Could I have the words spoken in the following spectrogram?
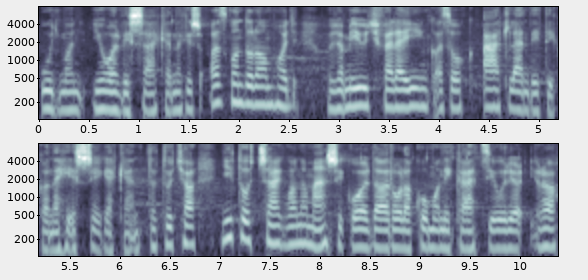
úgymond jól viselkednek, és azt gondolom, hogy, hogy a mi ügyfeleink azok átlendítik a nehézségeken. Tehát, hogyha nyitottság van a másik oldalról a kommunikációra,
